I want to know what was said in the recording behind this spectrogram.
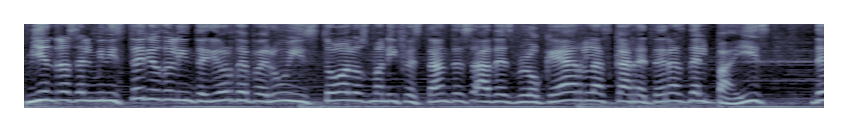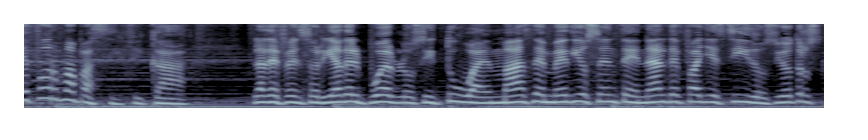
mientras el Ministerio del Interior de Perú instó a los manifestantes a desbloquear las carreteras del país de forma pacífica. La Defensoría del Pueblo sitúa en más de medio centenar de fallecidos y otros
